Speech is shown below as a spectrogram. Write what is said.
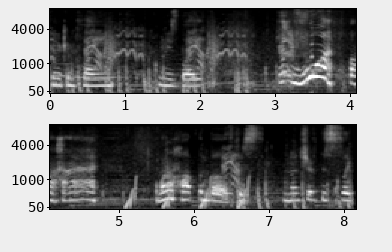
who's gonna complain when he's late. What? I want to hop them both because I'm not sure if this is like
